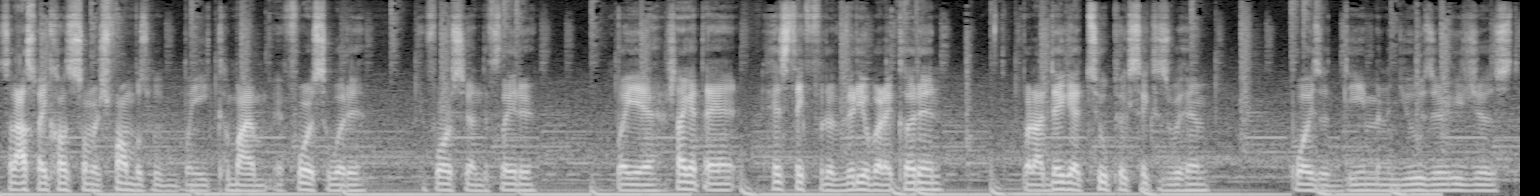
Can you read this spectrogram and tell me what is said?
So that's why he causes so much fumbles when you combine Enforcer with it. Enforcer and Deflator. But yeah, I tried to get that hit stick for the video, but I couldn't. But I did get two pick sixes with him. Boy's a demon user. He just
